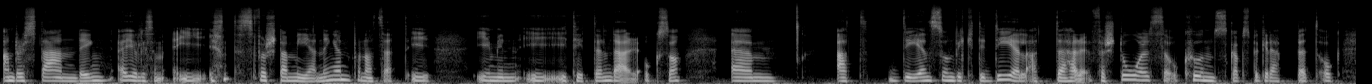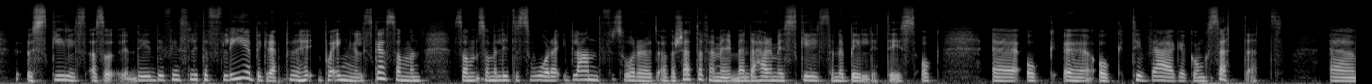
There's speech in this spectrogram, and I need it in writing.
understanding är ju liksom i första meningen på något sätt i, i, min, i, i titeln där också. Um, att det är en sån viktig del att det här förståelse och kunskapsbegreppet och skills, alltså det, det finns lite fler begrepp på engelska som, som, som är lite svåra, ibland svårare att översätta för mig, men det här med skills and abilities och, eh, och, eh, och tillvägagångssättet eh,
